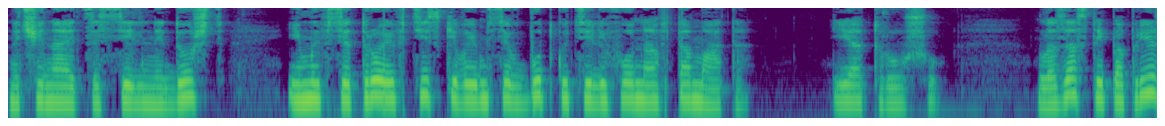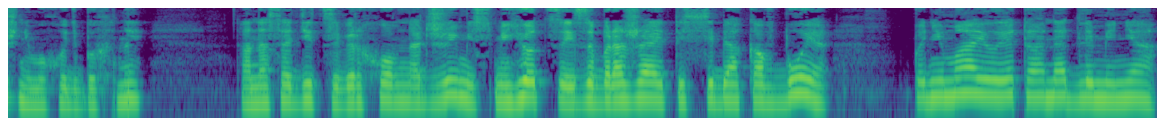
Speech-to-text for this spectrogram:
Начинается сильный дождь, и мы все трое втискиваемся в будку телефона-автомата. Я трушу. Глазастый по-прежнему хоть бы хны. Она садится верхом на Джимми, смеется, изображает из себя ковбоя. Понимаю, это она для меня,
